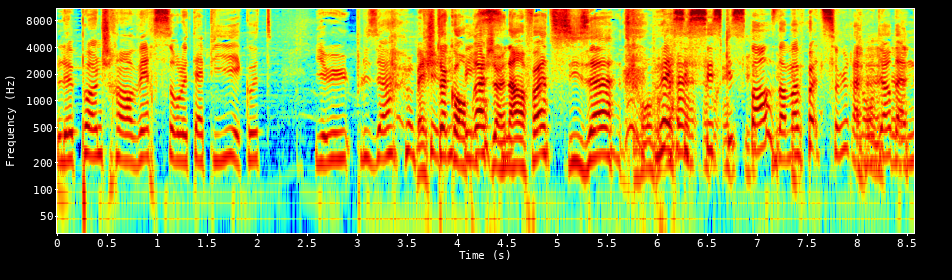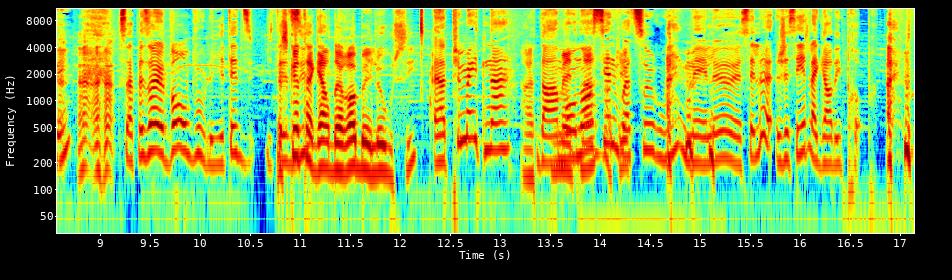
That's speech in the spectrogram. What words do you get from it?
le punch renverse sur le tapis. Écoute, il y a eu plusieurs. Ben, je te comprends, j'ai un enfant de 6 ans. C'est c'est ce qui se passe dans ma voiture à longueur d'année. Ça faisait un bon bout. là. Il était, du- il était Est-ce que ta garde-robe est là aussi? Euh, plus maintenant. Ah, Dans plus mon maintenant? ancienne voiture, oui, mais là, c'est là, j'essayais de la garder propre.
